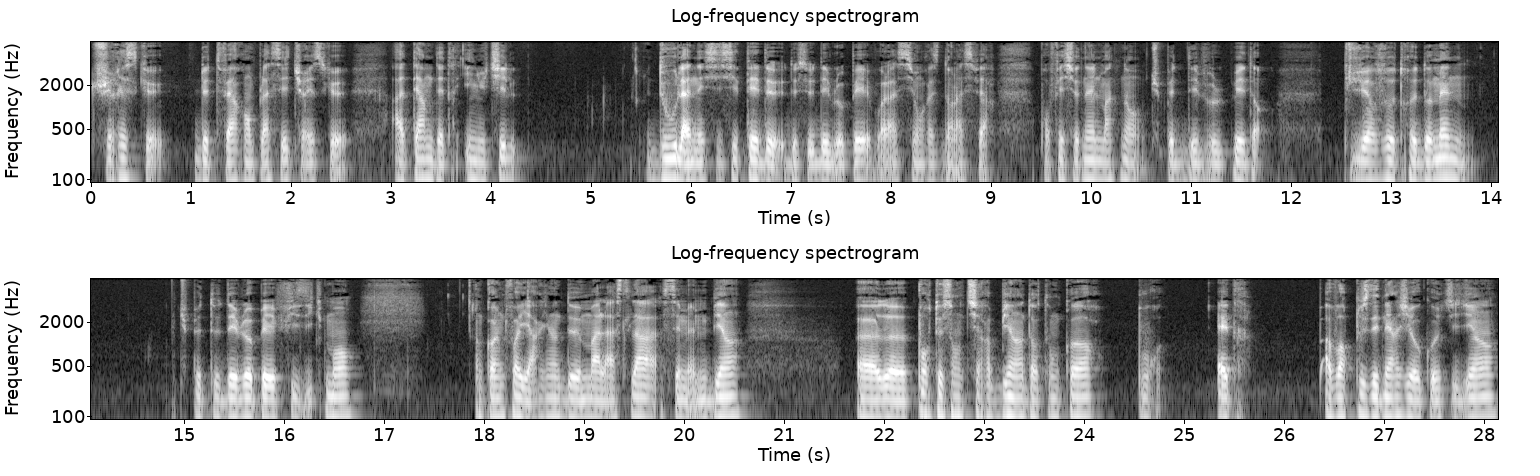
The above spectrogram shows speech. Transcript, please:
tu risques de te faire remplacer, tu risques à terme d'être inutile. D'où la nécessité de, de, se développer. Voilà, si on reste dans la sphère professionnelle maintenant, tu peux te développer dans plusieurs autres domaines tu peux te développer physiquement. Encore une fois, il n'y a rien de mal à cela, c'est même bien euh, pour te sentir bien dans ton corps, pour être, avoir plus d'énergie au quotidien,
